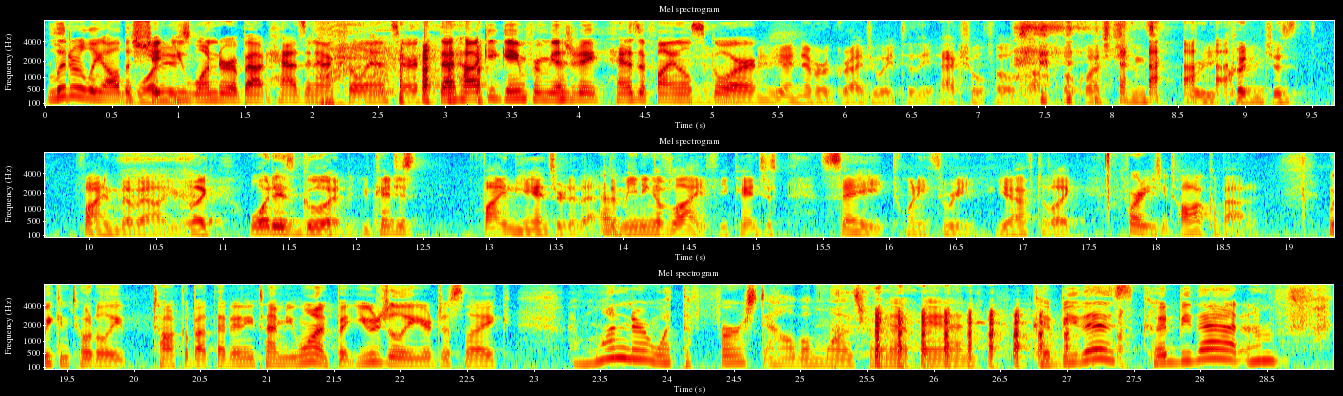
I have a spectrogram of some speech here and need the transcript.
Literally, all the shit you wonder about has an actual answer. that hockey game from yesterday has a final yeah, score. Maybe I never graduate to the actual philosophical questions where you couldn't just find the value. Like, what is good? You can't just find the answer to that. the Um, meaning of life. You can't just say 23. You have to like 42. talk about it. We can totally talk about that anytime you want, but usually you're just like, I wonder what the first album was from that band. Could be this, could be that. And I'm, "Fuck,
